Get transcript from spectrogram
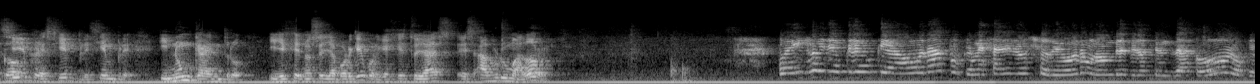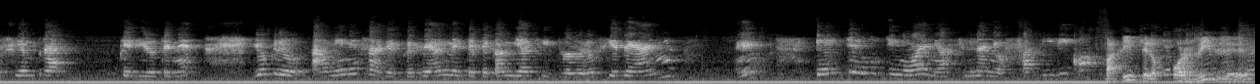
siempre, siempre, siempre. Y nunca entro. Y es que no sé ya por qué, porque es que esto ya es, es abrumador. Pues hijo, yo creo que ahora, porque me sale el 8 de oro, un hombre que lo tendrá todo, lo que siempre has querido tener. Yo creo, a mí me sale que realmente te cambia el ciclo de los 7 años, ¿eh? Este último año ha sido un año fatídico. Fatí, pero horrible, ¿eh?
